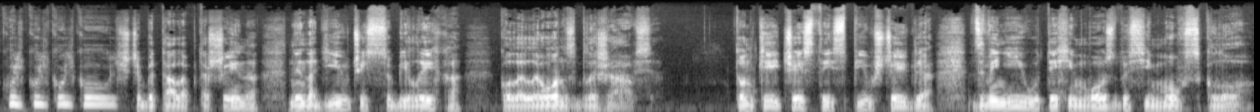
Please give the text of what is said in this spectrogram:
куль-куль-куль-куль, щебетала пташина, не надіючись собі лиха, коли Леон зближався. Тонкий чистий спів щигля дзвенів у тихім воздусі, мов скло.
